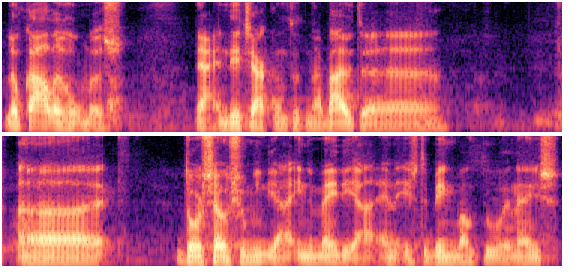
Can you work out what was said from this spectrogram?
lokale rondes. Ja, en dit jaar komt het naar buiten. eh, eh, door social media in de media. En is de Bing Bang Tour ineens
